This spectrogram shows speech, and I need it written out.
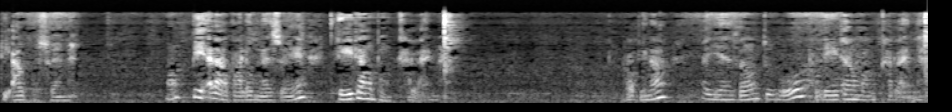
ဒီအောက်ကိုဆွဲမယ်နော်ပြီးရင်အဲ့ဒါဘာလုပ်မလဲဆိုရင်၄တောင်းပေါင်ခတ်လိုက်မယ်ဟုတ်ပြီနော်အရင်ဆုံးသူ့ကို၄တောင်းပေါင်ခတ်လိုက်မယ်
